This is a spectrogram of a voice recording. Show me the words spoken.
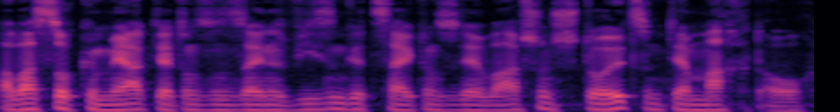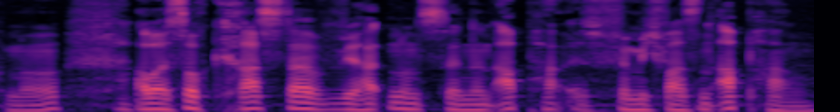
Aber hast doch gemerkt, der hat uns seine Wiesen gezeigt und so, der war schon stolz und der macht auch, ne? Aber ist doch krass, da wir hatten uns dann einen Abhang, also für mich war es ein Abhang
